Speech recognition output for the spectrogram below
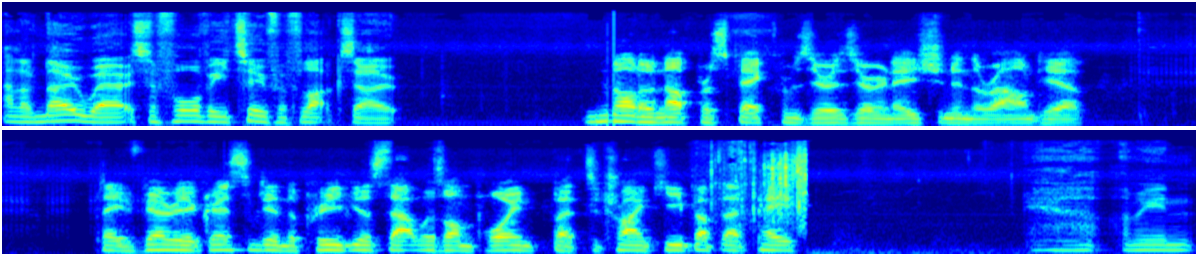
out of nowhere, it's a 4v2 for Fluxo. Not enough respect from Zero Zero Nation in the round here. Played very aggressively in the previous, that was on point, but to try and keep up that pace. Yeah, I mean,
